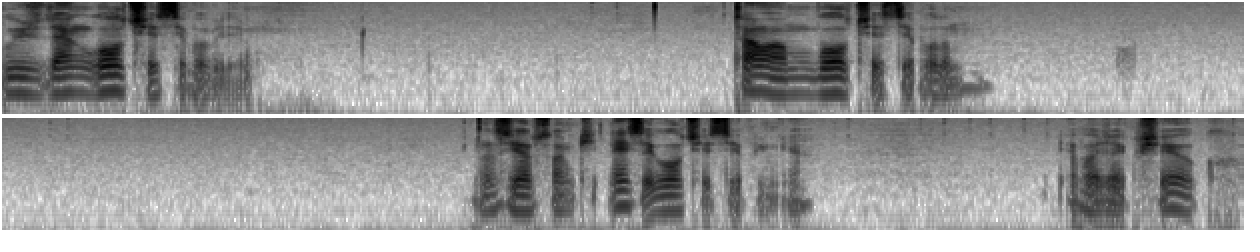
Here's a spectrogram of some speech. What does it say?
Bu yüzden gold chest yapabilirim. Tamam gold chest yapalım. Nasıl yapsam ki? Neyse gold chest yapayım ya. Yapacak bir şey yok.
